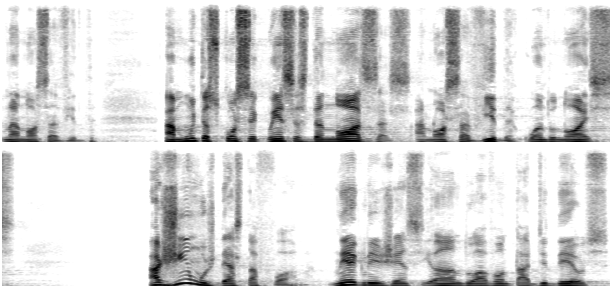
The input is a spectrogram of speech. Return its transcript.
na nossa vida há muitas consequências danosas à nossa vida quando nós agimos desta forma, negligenciando a vontade de Deus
